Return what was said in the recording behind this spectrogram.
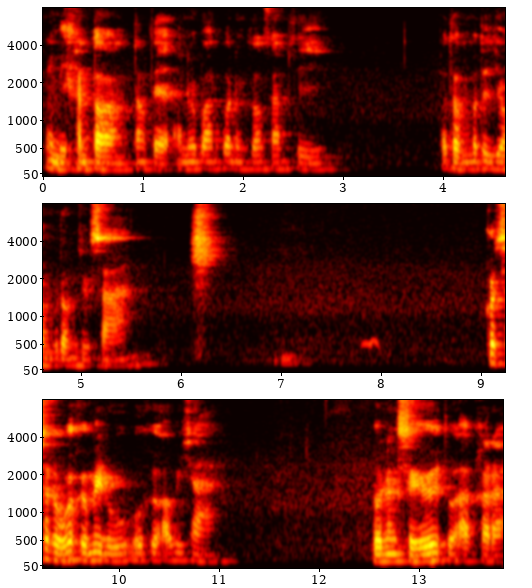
ไม่มีขั้นตอนตั้งแต่อนุบาลปหนึ่งสองสามสี่ ประถมมัธยมอุดมศึกษา ก็สรุปก็คือไม่รู้ก็คือเอาวิชา ตัวหนังสือตัวอักขระ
